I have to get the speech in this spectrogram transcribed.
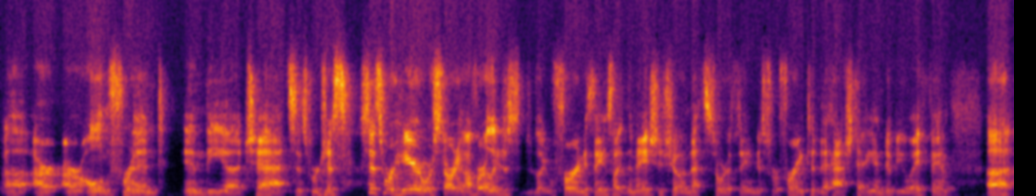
uh, our our own friend in the uh, chat, since we're just since we're here, we're starting off early, just like referring to things like the Nation Show and that sort of thing, just referring to the hashtag NWA fam. Uh,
